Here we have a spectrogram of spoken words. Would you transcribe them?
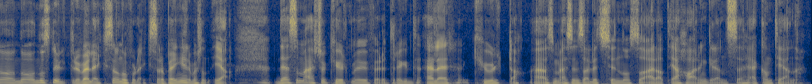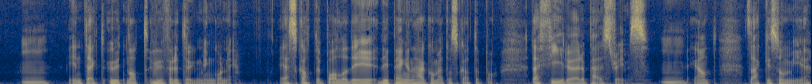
nå, nå, nå snylter du vel ekstra, nå får du ekstra penger. Sånn, ja. Det som er så kult med uføretrygd, eller kult da, eh, som jeg syns er litt synd også, er at jeg har en grense jeg kan tjene Mm. inntekt uten at uføretrygden min går ned. Jeg skatter på alle de, de pengene her kommer jeg til å skatte på. Det er fire øre per streams. Mm. Så det er ikke så mye.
